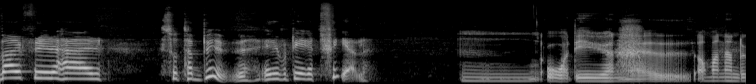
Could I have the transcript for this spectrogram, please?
varför är det här så tabu? Är det vårt eget fel? Mm, åh, det är ju en, eh, om man ändå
